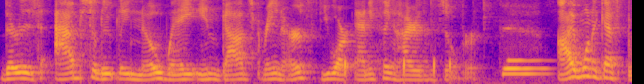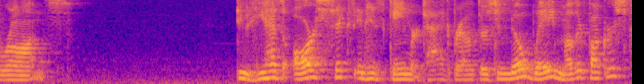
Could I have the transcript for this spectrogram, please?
There is absolutely no way in God's green earth you are anything higher than silver. I want to guess bronze. Dude, he has R6 in his gamer tag, bro. There's no way motherfuckers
